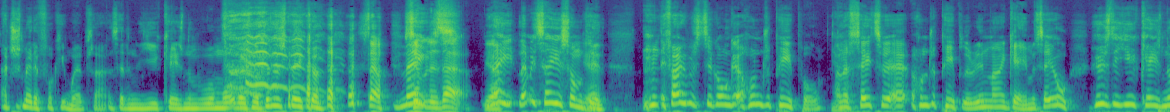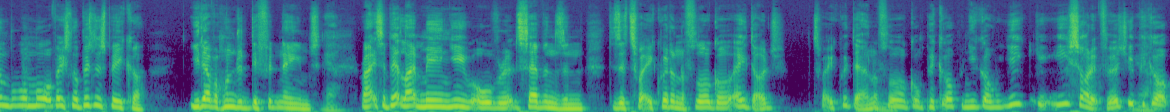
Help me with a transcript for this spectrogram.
I just made a fucking website and said I'm the UK's number one motivational business speaker. So Mate, simple as that. Yeah. Mate, let me tell you something. if I was to go and get 100 people and I say to uh, 100 people who are in my game and say, oh, who's the UK's number one motivational business speaker? You'd have 100 different names. Yeah. Right? It's a bit like me and you over at Sevens and there's a 20 quid on the floor. Go, hey, Dodge, 20 quid there on Mm. the floor. Go and pick it up. And you go, you, you, you saw it first. You pick it up.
